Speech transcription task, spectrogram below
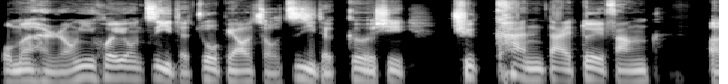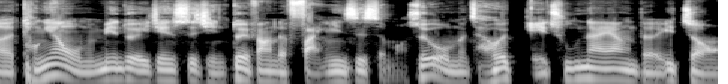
我们很容易会用自己的坐标轴、自己的个性去看待对方。呃，同样我们面对一件事情，对方的反应是什么，所以我们才会给出那样的一种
